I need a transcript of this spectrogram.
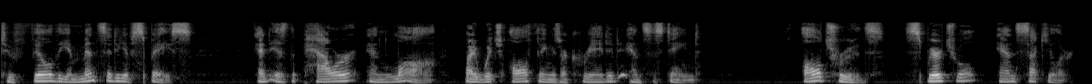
to fill the immensity of space, and is the power and law by which all things are created and sustained. All truths, spiritual and secular,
